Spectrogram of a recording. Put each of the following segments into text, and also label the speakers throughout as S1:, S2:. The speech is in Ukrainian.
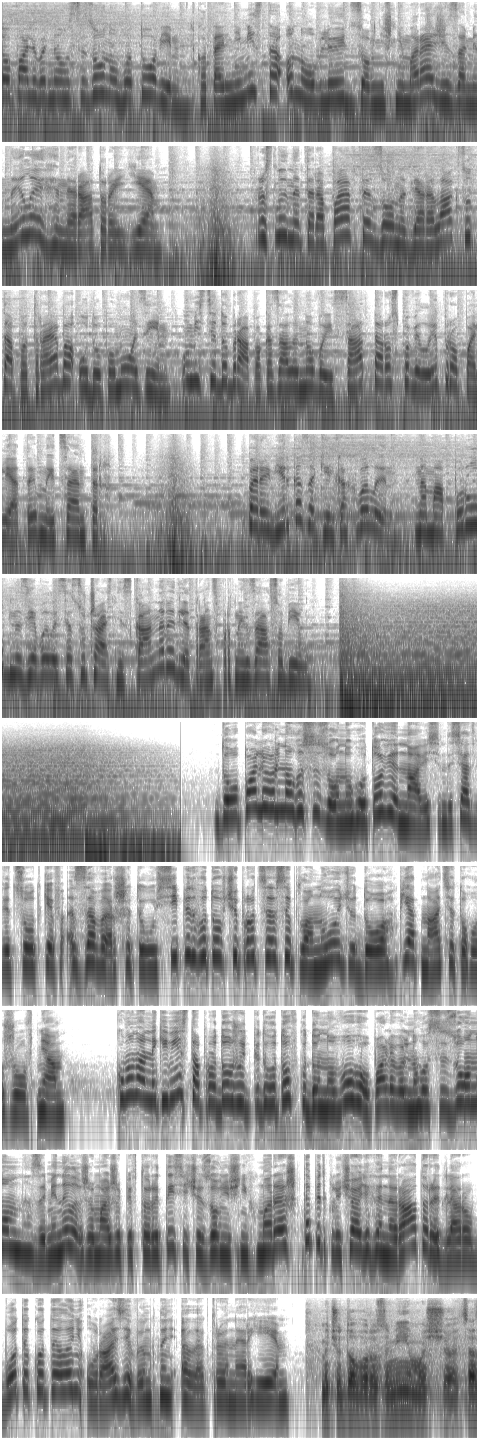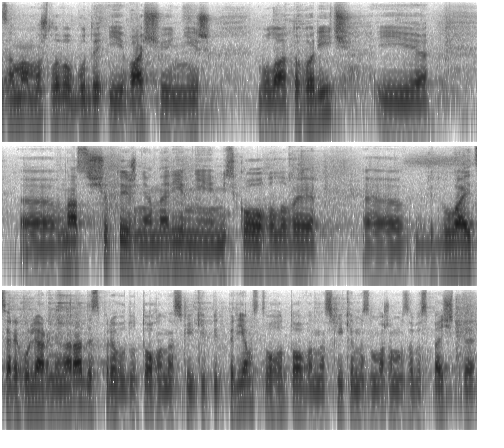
S1: До опалювального сезону готові. Котельні міста оновлюють зовнішні мережі, замінили генератори є. Рослини терапевти, зони для релаксу та потреба у допомозі. У місті добра показали новий сад та розповіли про паліативний центр. Перевірка за кілька хвилин. На мап Порубни з'явилися сучасні сканери для транспортних засобів.
S2: До опалювального сезону готові на 80%. Завершити усі підготовчі процеси планують до 15 жовтня. Комунальники міста продовжують підготовку до нового опалювального сезону. Замінили вже майже півтори тисячі зовнішніх мереж та підключають генератори для роботи котелень у разі вимкнень електроенергії.
S3: Ми чудово розуміємо, що ця зима можливо буде і важчою ніж була тогоріч. І е, в нас щотижня на рівні міського голови відбуваються регулярні наради з приводу того, наскільки підприємство готове, наскільки ми зможемо забезпечити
